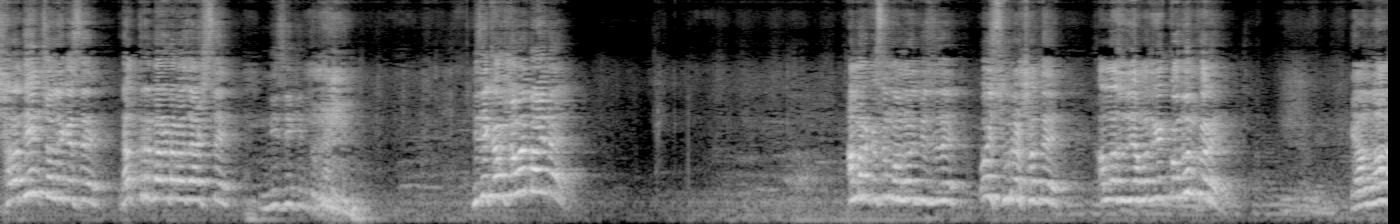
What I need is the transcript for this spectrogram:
সারাদিন চলে গেছে। রাত্রের বারোটা বাজে আসছে। নিজে কিন্তু নিজে খাওয়ার সময় পায় না আমার কাছে মনে হচ্ছে যে, ওই সুরের সাথে আল্লাহ যদি আমাদেরকে কবুল করে আল্লাহ,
